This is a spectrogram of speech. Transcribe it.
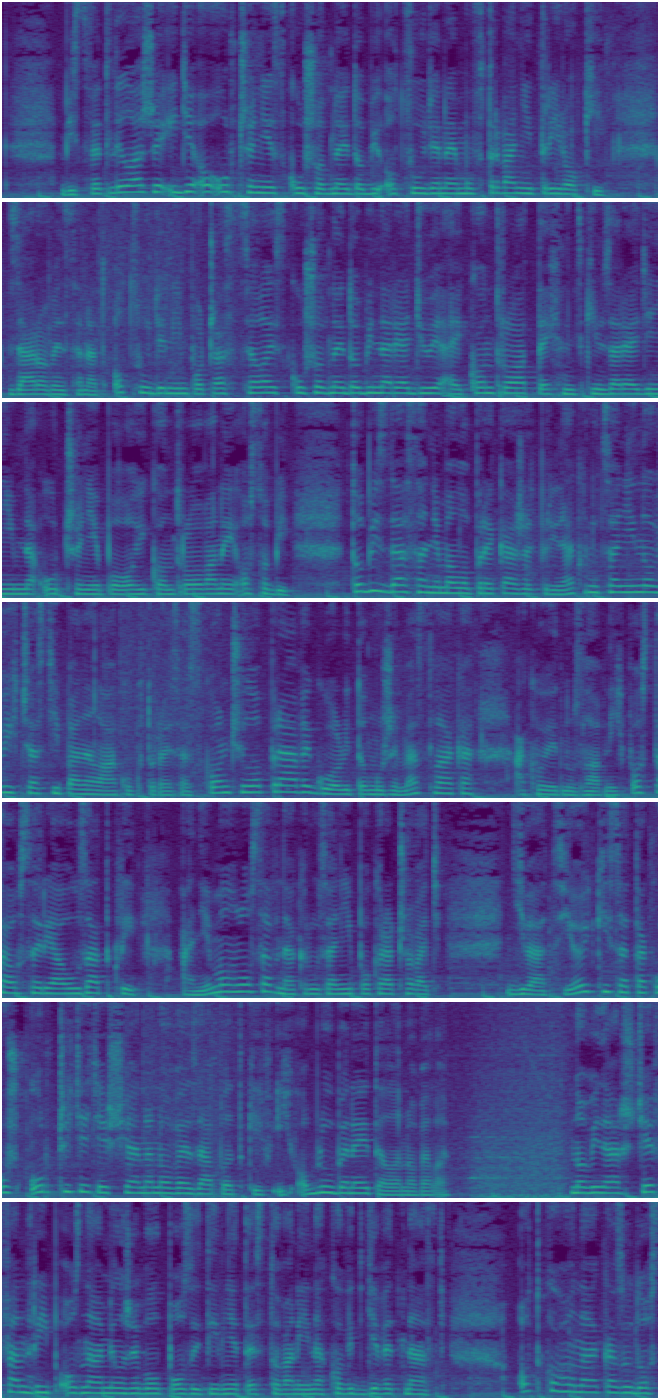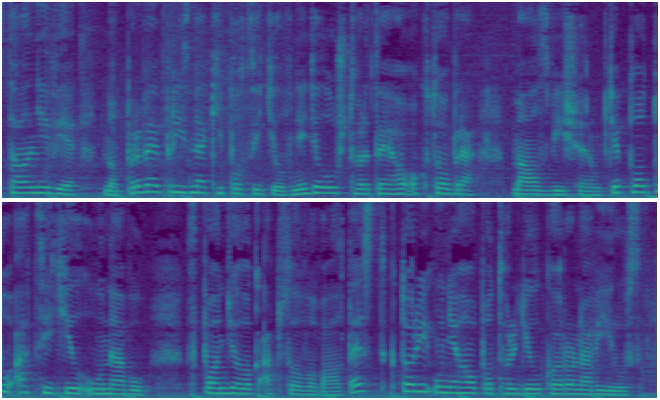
Vysvetlila, že ide o určenie skúšobnej doby odsúdenému v trvaní 3 roky. Zároveň sa nad odsúdeným počas celej skúšobnej doby nariaduje aj kontrola technickým zariadením na určenie polohy kontrolovanej osoby. To by zdá sa nemalo prekážať pri nakrúcaní nových častí paneláku, ktoré sa skončilo práve kvôli tomu, že Masláka ako jednu z hlavných postav seriálu zatkli a nemohlo sa v nakrúcaní pokračovať. Diváci Jojky sa tak už určite tešia na nové zápletky v ich obľúbenej telenovele. Novinár Štefan Hríb oznámil, že bol pozitívne testovaný na COVID-19. Od koho nákazu dostal nevie, no prvé príznaky pocítil v nedelu 4. októbra. Mal zvýšenú teplotu a cítil únavu. V pondelok absolvoval test, ktorý u neho potvrdil koronavírus.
